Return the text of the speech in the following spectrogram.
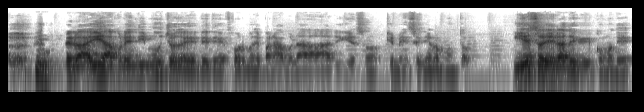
Pero ahí aprendí mucho de, de, forma de para hablar y eso, que me enseñaron un montón. Y eso era de como de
